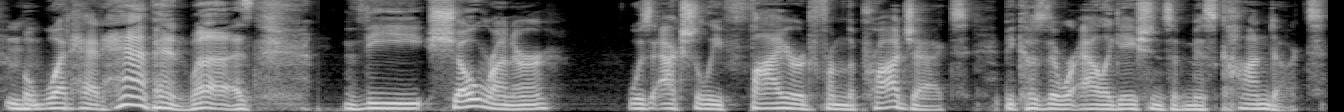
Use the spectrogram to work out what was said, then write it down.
Mm-hmm. But what had happened was the showrunner was actually fired from the project because there were allegations of misconduct.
